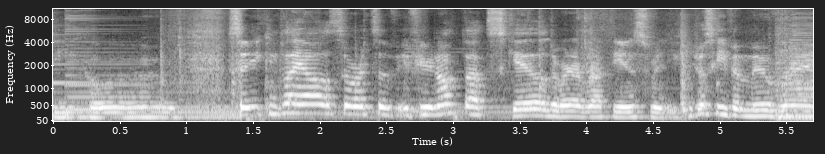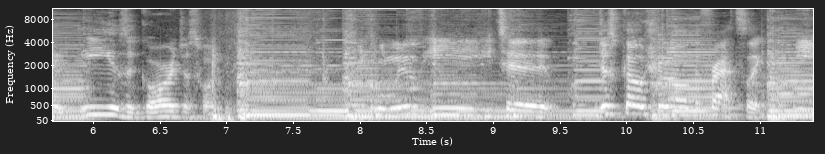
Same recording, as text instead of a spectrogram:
D chord. So you can play all sorts of. If you're not that skilled or whatever at the instrument, you can just even move around. E is a gorgeous one. You can move E to just go through all the frets like E.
